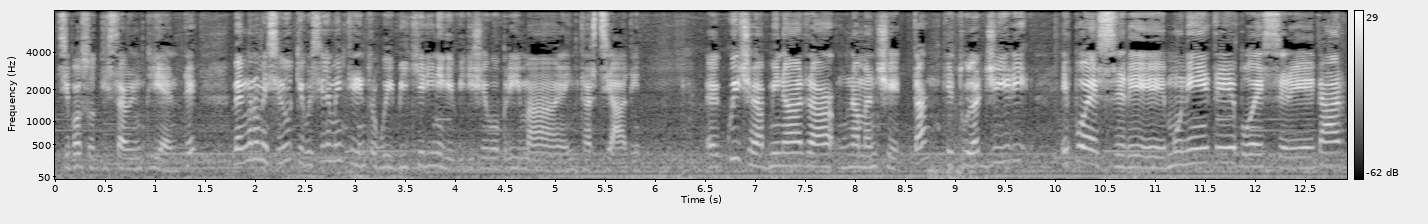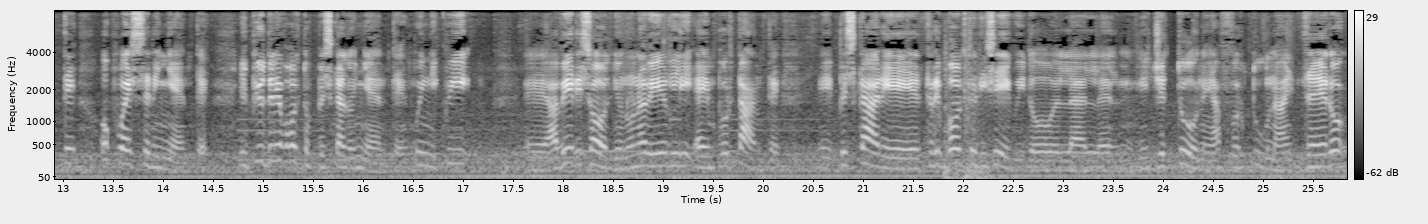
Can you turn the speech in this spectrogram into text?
si può soddisfare un cliente, vengono messi tutti questi elementi dentro quei bicchierini che vi dicevo prima intarsiati. Eh, qui c'è abbinata una mancetta che tu la giri e può essere monete, può essere carte o può essere niente. Il più delle volte ho pescato niente, quindi qui eh, avere i soldi o non averli è importante e pescare tre volte di seguito il, il, il gettone a fortuna è zero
